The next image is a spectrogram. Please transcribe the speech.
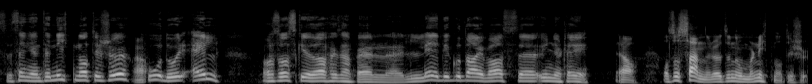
så sender den til 1987, Ja. kodeord L, og så skriver du da eksempel Lady Godievas eh, undertøy. Ja, og så sender du det til nummer 1987.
